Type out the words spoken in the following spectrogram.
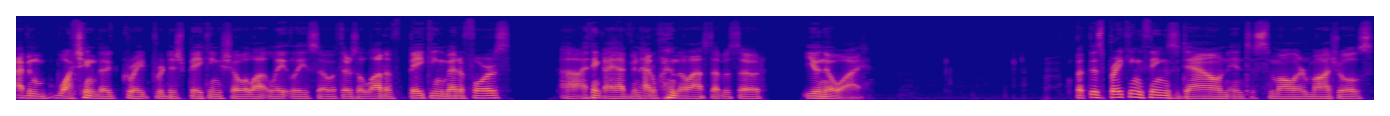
I've been watching the Great British Baking Show a lot lately, so if there's a lot of baking metaphors, uh, I think I even had one in the last episode. You know why. But this breaking things down into smaller modules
